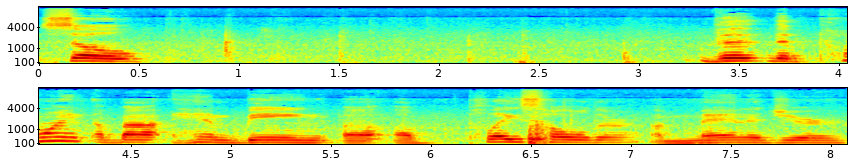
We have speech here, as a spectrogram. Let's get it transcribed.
So the the point about him being a, a placeholder, a manager,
